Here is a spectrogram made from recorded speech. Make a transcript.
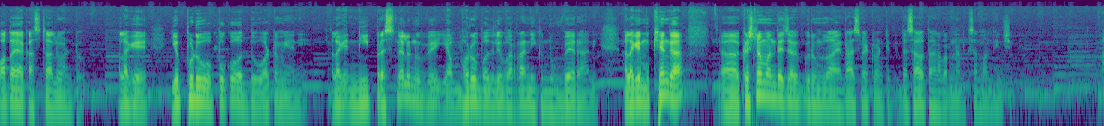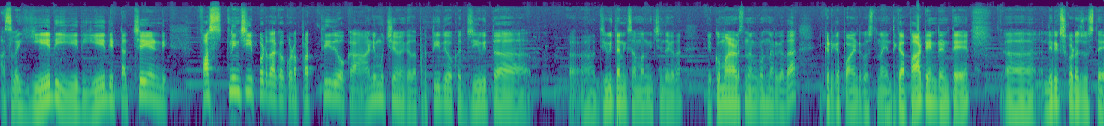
పోతాయా కష్టాలు అంటూ. అలాగే ఎప్పుడు ఒప్పుకోవద్దు ఓటమి అని. అలాగే నీ ప్రశ్నలు నువ్వే ఎవ్వరూ బదులివ్వర్రా నీకు నువ్వేరా అని. అలాగే ముఖ్యంగా కృష్ణ వందే జగద్గురుంలో ఆయన రాసినటువంటిది దశావతార వర్ణానికి సంబంధించి. అసలు ఏది ఏది ఏది టచ్ చేయండి. ఫస్ట్ నుంచి ఇప్పటిదాకా కూడా ప్రతిదీ ఒక అణిముత్యమే కదా ప్రతిదీ ఒక జీవిత జీవితానికి సంబంధించిందే కదా. ఎక్కువ మాట్లాడుతుంది అనుకుంటున్నారు కదా ఇక్కడికే పాయింట్కి వస్తున్నా ఇంతకీ పాట ఏంటంటే లిరిక్స్ కూడా చూస్తే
